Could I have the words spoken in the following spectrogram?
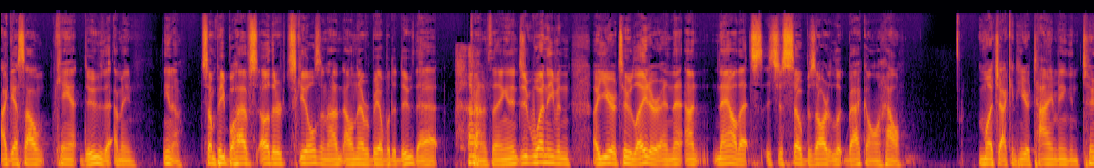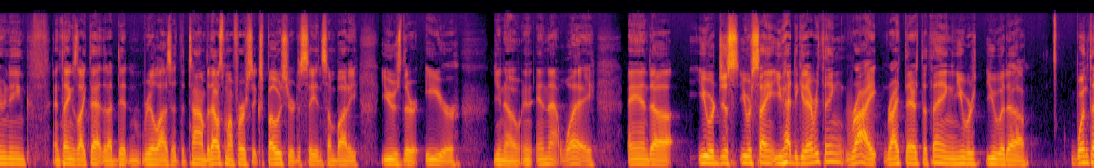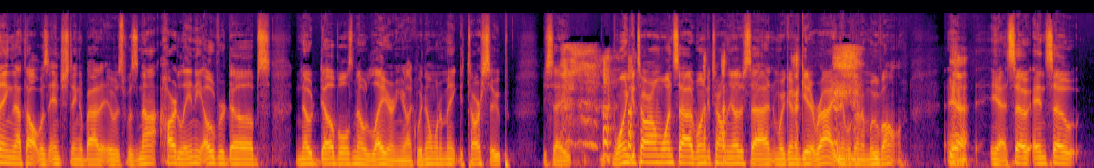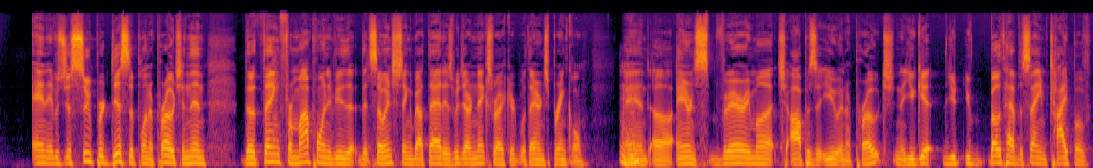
I guess I can't do that. I mean, you know, some people have other skills, and I, I'll never be able to do that kind of thing. And it wasn't even a year or two later, and that, I, now that's it's just so bizarre to look back on how much I can hear timing and tuning and things like that that I didn't realize at the time. But that was my first exposure to seeing somebody use their ear, you know, in, in that way. And uh, you were just you were saying you had to get everything right right there at the thing, and you were you would. Uh, one thing that I thought was interesting about it, it was was not hardly any overdubs, no doubles, no layering. You're like, we don't want to make guitar soup. You say one guitar on one side, one guitar on the other side, and we're going to get it right, and then we're going to move on. And- Yeah. yeah. So and so, and it was just super disciplined approach. And then the thing from my point of view that, that's so interesting about that is we did our next record with Aaron Sprinkle. And uh, Aaron's very much opposite you in approach. And you get you you both have the same type of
